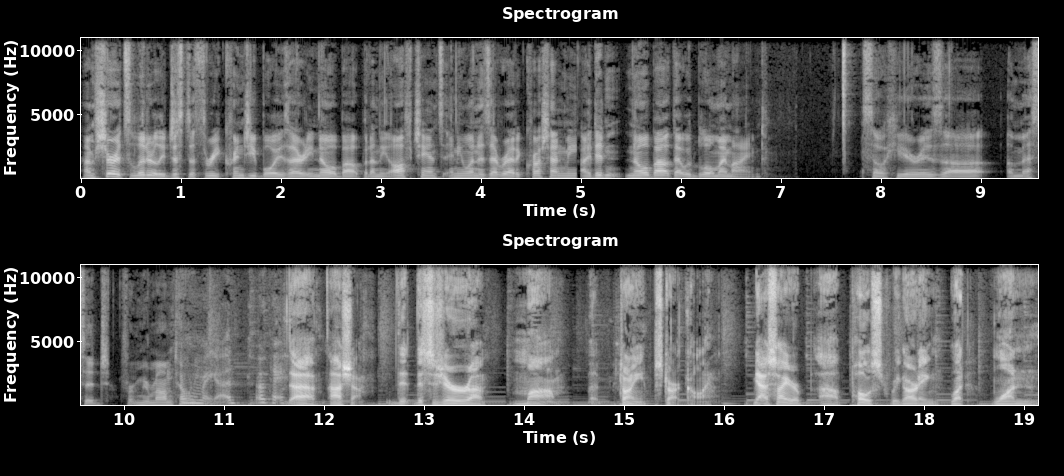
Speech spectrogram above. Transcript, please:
I'm sure it's literally just the three cringy boys I already know about, but on the off chance anyone has ever had a crush on me I didn't know about, that would blow my mind. So here is uh, a message from your mom, Tony. Oh my god. Okay. Uh, Asha, th- this is your uh, mom, uh, Tony Stark calling. Yeah, I saw your uh, post regarding what one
